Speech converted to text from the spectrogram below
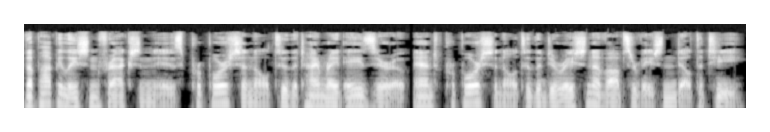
The population fraction is proportional to the time rate a0 and proportional to the duration of observation delta t.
